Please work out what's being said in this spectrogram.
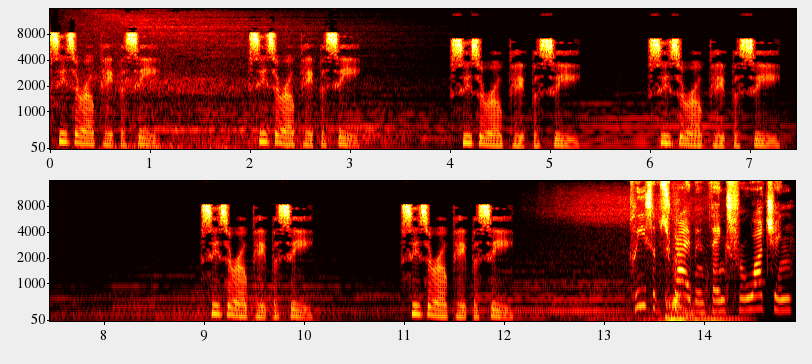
Caesaropapacy. Caesaropapacy. Caesaropapacy. Caesaropapacy. Caesaropapacy. Caesaropapacy. Please subscribe and thanks for watching.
